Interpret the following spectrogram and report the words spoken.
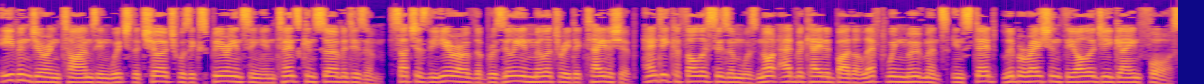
Even during times in which the Church was experiencing intense conservatism, such as the era of the Brazilian military dictatorship, anti-Catholicism was not advocated by the left-wing movements instead, liberation theology gained force.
